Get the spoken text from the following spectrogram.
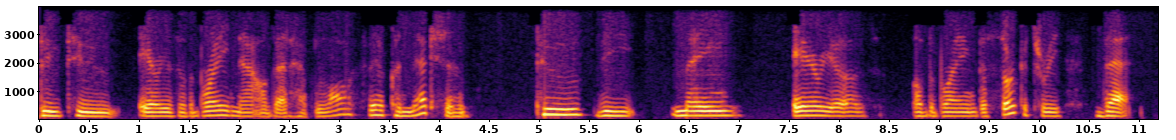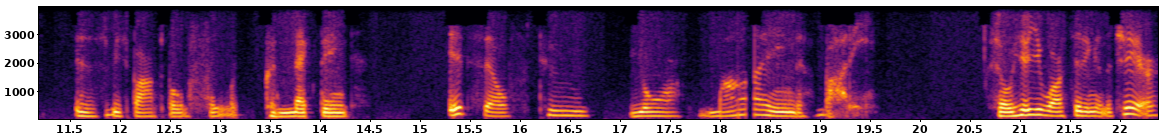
due to areas of the brain now that have lost their connection to the main areas of the brain, the circuitry that is responsible for connecting itself to your mind body. So here you are sitting in the chair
